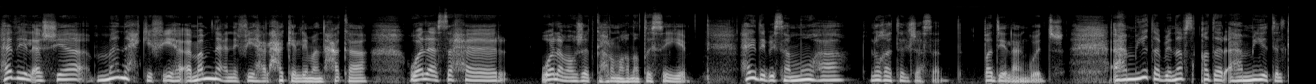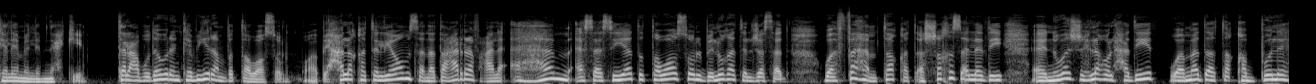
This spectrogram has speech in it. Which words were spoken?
هذه الأشياء ما نحكي فيها ما بنعني فيها الحكي اللي ما انحكى ولا سحر ولا موجات كهرومغناطيسية. هيدي بسموها لغة الجسد body language. أهميتها بنفس قدر أهمية الكلام اللي بنحكيه تلعب دورا كبيرا بالتواصل. وبحلقة اليوم سنتعرف على أهم أساسيات التواصل بلغة الجسد وفهم طاقة الشخص الذي نوجه له الحديث ومدى تقبله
